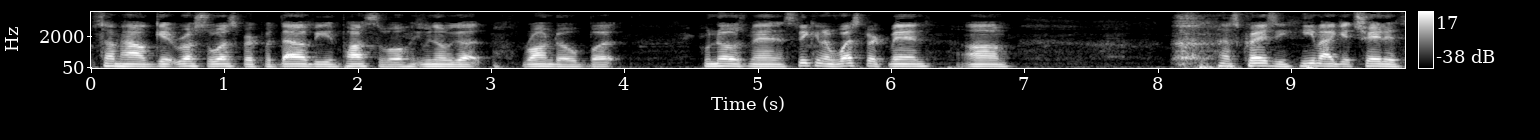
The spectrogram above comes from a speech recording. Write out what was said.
somehow get Russell Westbrook, but that would be impossible. Even though we got Rondo, but who knows, man? And speaking of Westbrook, man, um, that's crazy. He might get traded.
